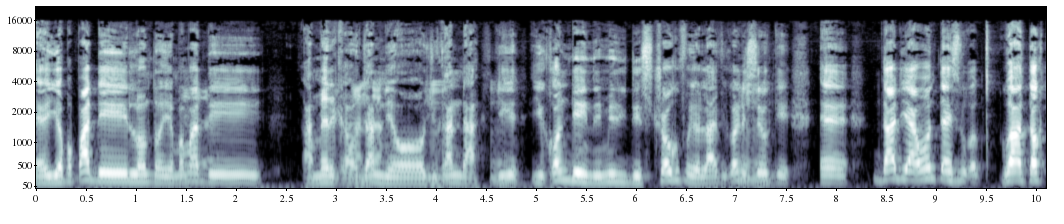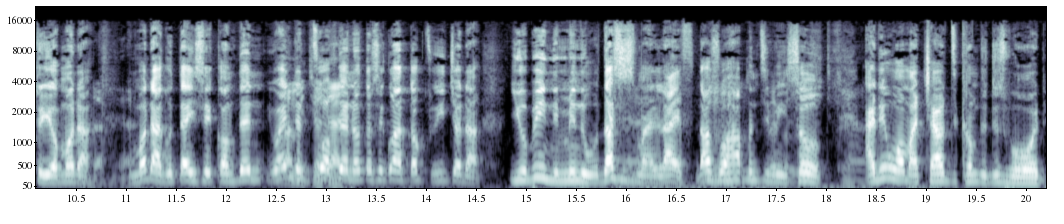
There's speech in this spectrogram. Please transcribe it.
Uh, your papa day London, your mama Yeah. day America or Germany or mm. Uganda. Mm. You you can't day in the middle. They struggle for your life. You can't say mm. okay, uh, daddy, I want test. Go and talk to your mother. Mother, yeah. The mother go tell you say come. Then when the two of them not to say go and talk to each other, you'll be in the middle. That is my life. That's what happened to me. So yeah. I didn't want my child to come to this world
